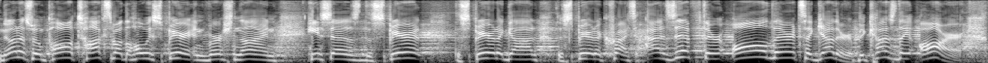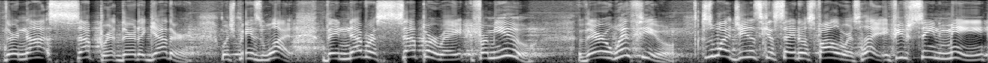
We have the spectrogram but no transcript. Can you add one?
Notice when Paul talks about the Holy Spirit in verse 9, he says, the Spirit, the Spirit of God, the Spirit of Christ, as if they're all there together, because they are. They're not separate, they're together. Which means what? They never separate from you, they're with you. This is why Jesus can say to his followers, Hey, if you've seen me,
